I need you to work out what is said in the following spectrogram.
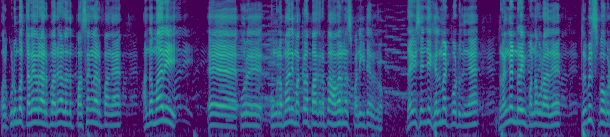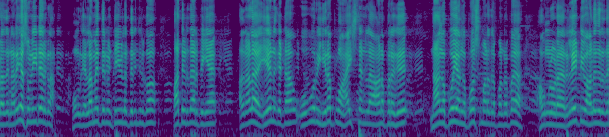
அவர் குடும்ப தலைவராக இருப்பார் அல்லது பசங்களாக இருப்பாங்க. அந்த மாதிரி ஒரு உங்களை மாதிரி மக்களை பார்க்குறப்ப அவேர்னஸ் பண்ணிக்கிட்டே இருக்கிறோம். தயவு செஞ்சு ஹெல்மெட் போட்டுக்குங்க. ட்ரங்க் அண்ட் ட்ரைவ் பண்ணக்கூடாது. ட்ரிபிள்ஸ் போகக்கூடாது. நிறைய சொல்லிக்கிட்டே இருக்கலாம். உங்களுக்கு எல்லாமே தெரியும். டிவியில் தெரிஞ்சிருக்கோம். பார்த்துக்கிட்டு தான் இருப்பீங்க. அதனால் ஏன்னு கேட்டால் ஒவ்வொரு இறப்பும் ஆக்சிடெண்ட்டில் ஆன பிறகு நாங்கள் போய் அங்கே போஸ்ட்மார்ட்டத்தில் பண்ணுறப்ப அவங்களோட ரிலேட்டிவ் அழுகிறது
